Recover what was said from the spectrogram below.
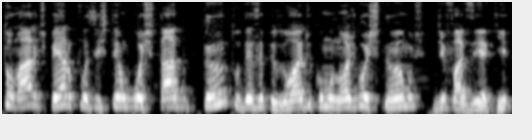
tomara, espero que vocês tenham gostado tanto desse episódio como nós gostamos de fazer aqui.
